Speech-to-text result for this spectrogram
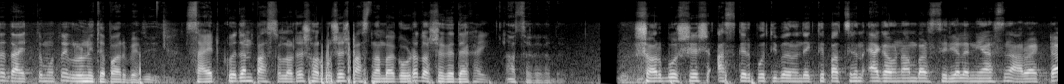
তার দায়িত্ব মতো এগুলো নিতে পারবে। সাইড করে দেন পাঁচটা লটে সর্বশেষ পাঁচ নাম্বার গরুটা দর্শকের দেখাই। আচ্ছা কাকা সর্বশেষ আজকের প্রতিবেদন দেখতে পাচ্ছিলেন এগারো নাম্বার সিরিয়ালে নিয়ে আসছেন আরও একটা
